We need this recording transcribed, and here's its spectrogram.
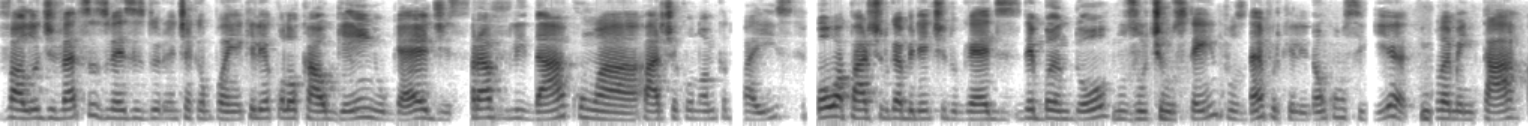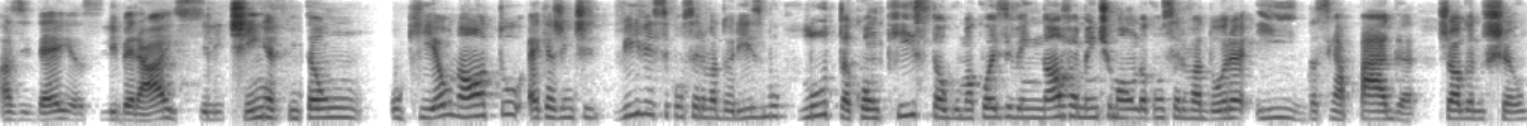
falou diversas vezes durante a campanha que ele ia colocar alguém, o Guedes, para lidar com a parte econômica do país. Boa parte do gabinete do Guedes debandou nos últimos tempos, né? Porque ele não conseguia implementar as ideias liberais que ele tinha. Então, o que eu noto é que a gente vive esse conservadorismo, luta, conquista alguma coisa e vem novamente uma onda conservadora e assim apaga, joga no chão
